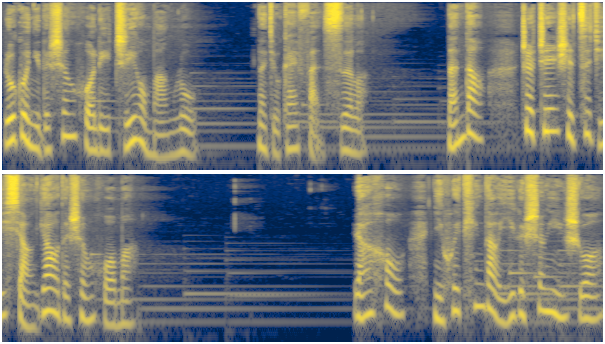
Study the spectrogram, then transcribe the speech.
如果你的生活里只有忙碌，那就该反思了：难道这真是自己想要的生活吗？然后你会听到一个声音说：“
